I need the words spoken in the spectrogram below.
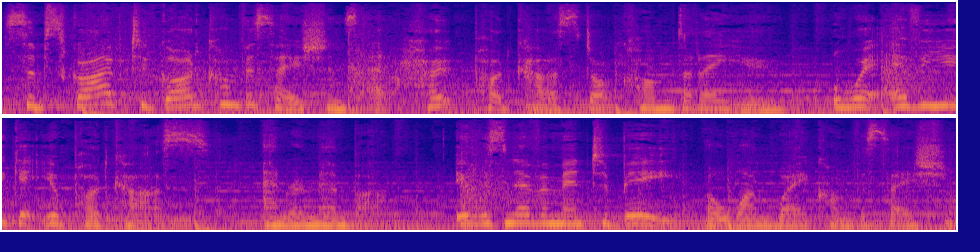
Subscribe to God Conversations at hopepodcast.com.au or wherever you get your podcasts. And remember, it was never meant to be a one way conversation.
